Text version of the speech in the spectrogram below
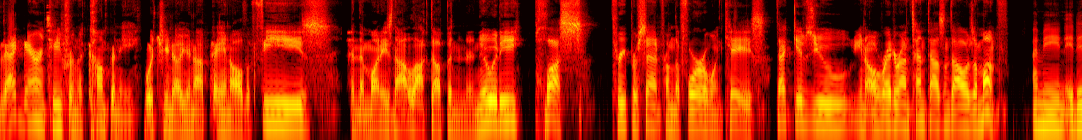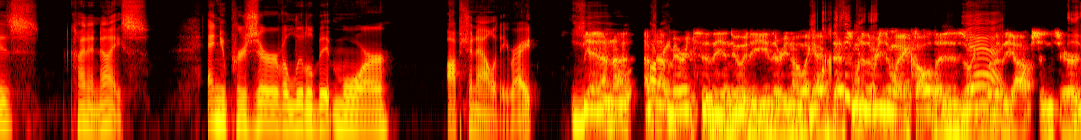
that guarantee from the company, which you know you're not paying all the fees and the money's not locked up in an annuity, plus 3% from the 401ks, that gives you, you know, right around $10,000 a month. I mean, it is kind of nice. And you preserve a little bit more optionality, right? You yeah, I'm not. I'm not married to the annuity either. You know, like I, that's one of the reasons why I called it. Is yeah, like, what are the options here?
